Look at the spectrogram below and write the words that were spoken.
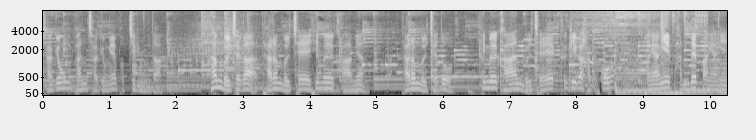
작용 반작용의 법칙입니다. 한 물체가 다른 물체에 힘을 가하면 다른 물체도 힘을 가한 물체의 크기가 같고 방향이 반대 방향인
